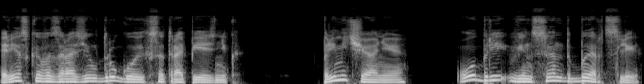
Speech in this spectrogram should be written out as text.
резко возразил другой их сотрапезник. Примечание. Обри Винсент Бертсли,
